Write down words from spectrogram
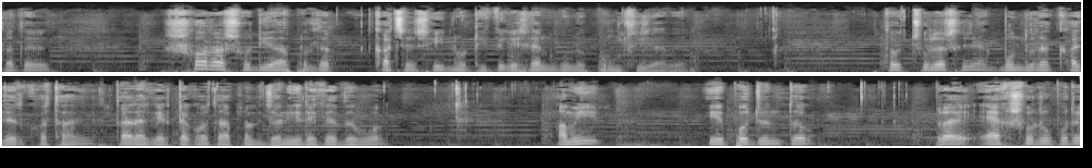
তাতে সরাসরি আপনাদের কাছে সেই নোটিফিকেশানগুলো পৌঁছে যাবে। তো চলে আসা যাক বন্ধুরা কাজের কথায়। তার আগে একটা কথা আপনাদের জানিয়ে রেখে দেবো। আমি এ পর্যন্ত প্রায় একশোর উপরে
